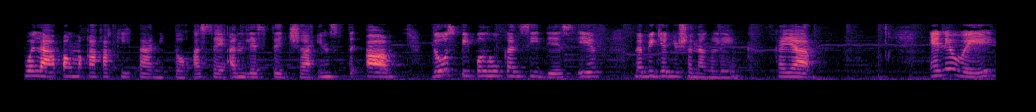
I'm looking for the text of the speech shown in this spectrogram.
wala pang makakakita nito kasi unlisted siya. Inst um, those people who can see this if nabigyan nyo siya ng link. Kaya, anyway,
